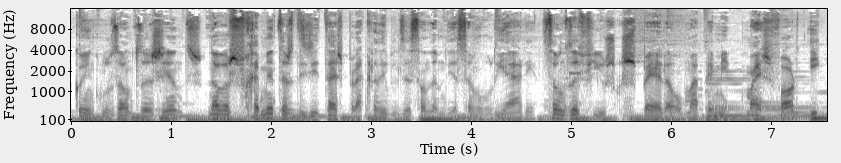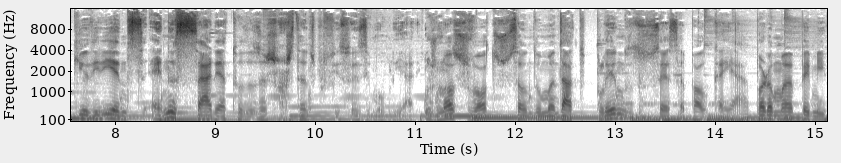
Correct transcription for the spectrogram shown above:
com a inclusão dos agentes, novas ferramentas digitais para a credibilização da mediação imobiliária, são desafios que esperam uma APMI mais forte e que eu diria é necessária a todas as restantes profissões imobiliárias. Os nossos votos são de um mandato pleno de sucesso a Paulo Caiado para uma APMI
